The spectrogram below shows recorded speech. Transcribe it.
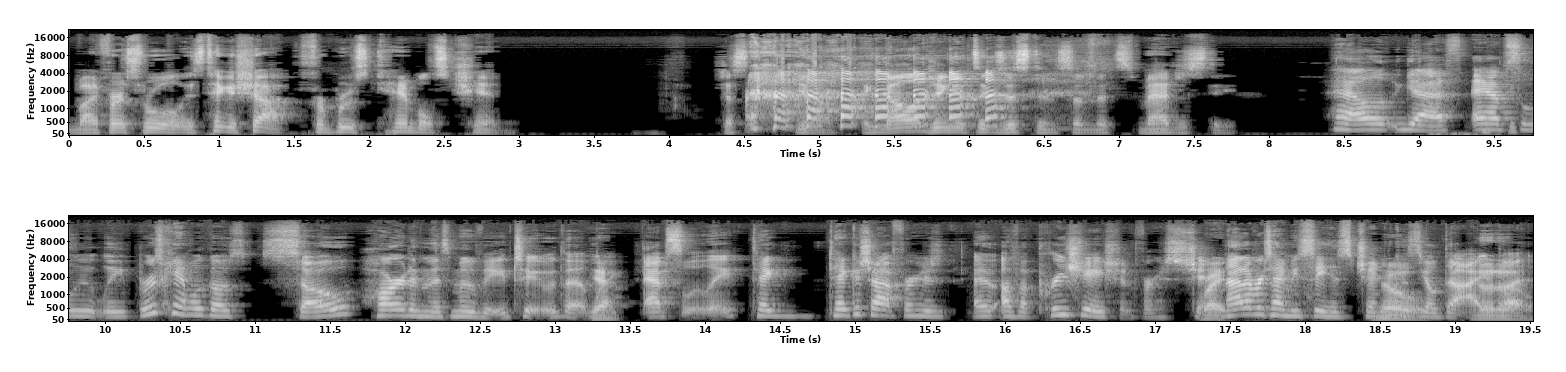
my first rule is take a shot for Bruce Campbell's chin. Just you know, acknowledging its existence and its majesty. Hell yes, absolutely. Bruce Campbell goes so hard in this movie too. That Yeah. like, absolutely take take a shot for his of appreciation for his chin. Right. Not every time you see his chin No, because you'll die, no, no. but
